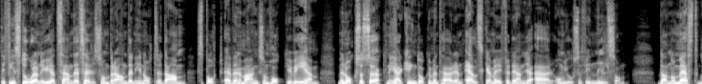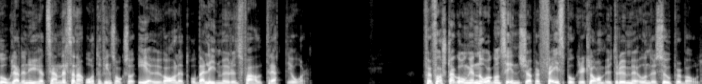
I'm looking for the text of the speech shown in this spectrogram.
Det finns stora nyhetshändelser som branden i Notre Dame, sportevenemang som hockey-VM, men också sökningar kring dokumentären Älska mig för den jag är om Josefin Nilsson. Bland de mest googlade nyhetshändelserna återfinns också EU-valet och Berlinmurens fall 30 år. För första gången någonsin köper Facebook reklamutrymme under Super Bowl.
